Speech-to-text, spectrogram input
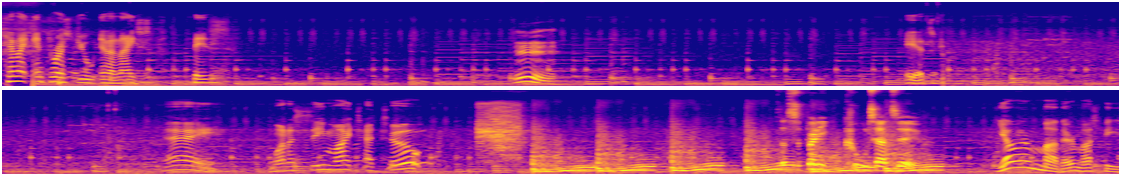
Can I interest you in a nice fizz? Hmm. It's Hey, wanna see my tattoo? That's a pretty cool tattoo. your mother must be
